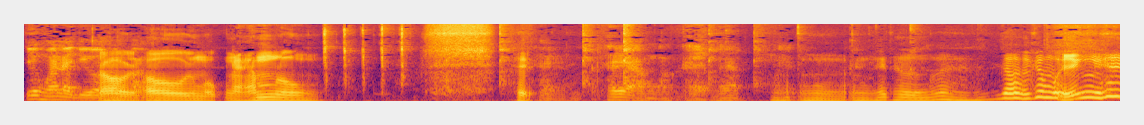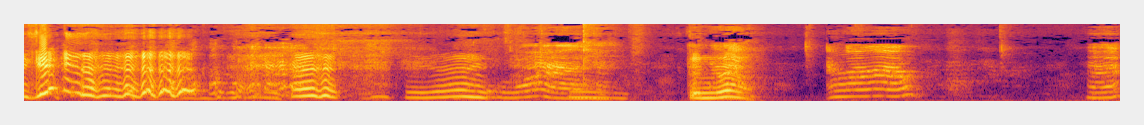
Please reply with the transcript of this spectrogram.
chứ không phải là dừa trời bằng. ơi một nạm luôn thèm thấy ông ăn thèm ha ừ, em thấy thương quá. Rồi cái miệng nghe ghét cưng quá. Ăn ngon không? Hả?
